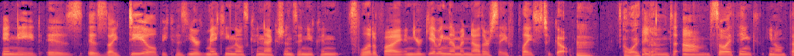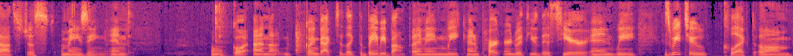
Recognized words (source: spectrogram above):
in need is is ideal because you're making those connections and you can solidify and you're giving them another safe place to go. I like that. And um, so I think you know that's just amazing. And go and um, going back to like the baby bump. I mean, we kind of partnered with you this year, and we because we too collect um,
